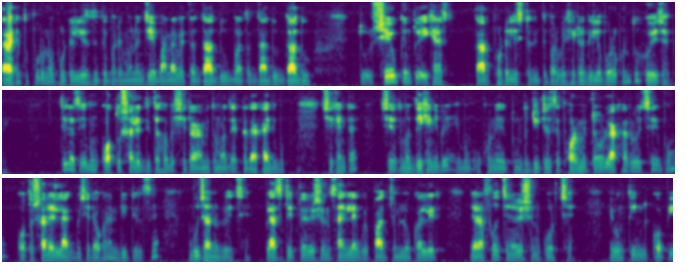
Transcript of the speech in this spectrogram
তারা কিন্তু পুরনো ভোটার লিস্ট দিতে পারে মানে যে বানাবে তার দাদু বা তার দাদুর দাদু, তো সেও কিন্তু এখানে তার ভোটার লিস্টটা দিতে পারবে, সেটা দিলে পরেও কিন্তু হয়ে যাবে। ঠিক আছে? এবং কত সালে দিতে হবে সেটা আমি তোমাদের একটা দেখাই দেবো সেখানটা সেটা তোমরা দেখে নেবে এবং ওখানে তোমাদের ডিটেলসে ফর্মেটটাও লেখা রয়েছে এবং কত সালে লাগবে সেটা ওখানে ডিটেলসে বোঝানো রয়েছে। প্লাস ডিক্লারেশন সাইন লাগবে পাঁচজন লোকালের যারা ফার্স্ট জেনারেশন করছে এবং তিন কপি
